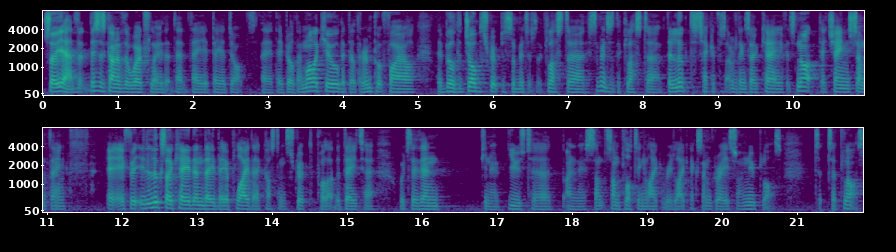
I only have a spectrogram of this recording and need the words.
so yeah, th this is kind of the workflow that, that they, they adopt. They, they build their molecule, they build their input file, they build the job script to submit it to the cluster, they submit it to the cluster, they look to check if everything's okay. If it's not, they change something. If it, looks okay, then they, they apply their custom script to pull out the data, which they then you know, use to, I don't know, some, some plotting library like XMGrace or Gnuplots to, to plot.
